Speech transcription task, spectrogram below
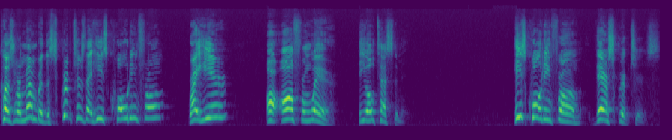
Because remember, the scriptures that he's quoting from right here are all from where? The Old Testament. He's quoting from their scriptures.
